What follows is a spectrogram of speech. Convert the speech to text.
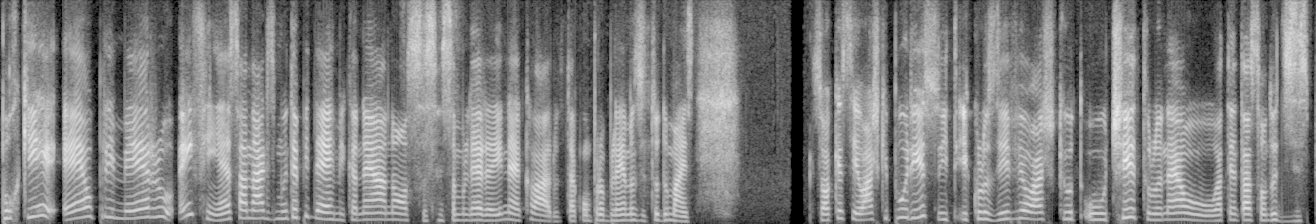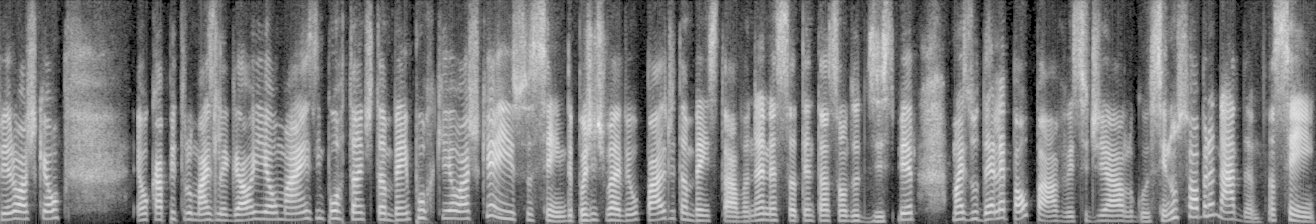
Porque é o primeiro, enfim, essa análise muito epidérmica, né? Ah, nossa, essa mulher aí, né, claro, está com problemas e tudo mais. Só que assim, eu acho que por isso, inclusive, eu acho que o, o título, né, o, a tentação do desespero, eu acho que é o, é o capítulo mais legal e é o mais importante também, porque eu acho que é isso, assim. Depois a gente vai ver, o padre também estava, né, nessa tentação do desespero, mas o dela é palpável, esse diálogo, assim, não sobra nada, assim,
